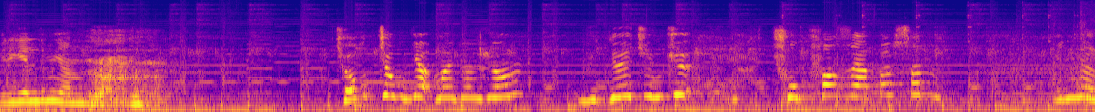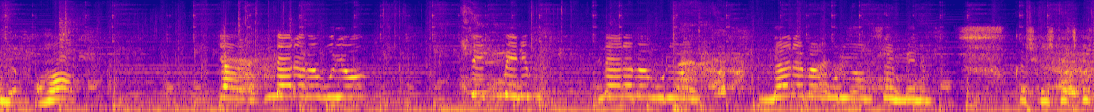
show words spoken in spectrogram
Biri geldi mi yanımda? Çabuk çabuk yapmaya çalışıyorum. Videoyu çünkü çok fazla yaparsam bilmiyorum ya. Aha. Ya nereme vuruyorsun? Sen benim nereme vuruyorsun? Nereme vuruyorsun sen benim? Kaç kaç kaç kaç.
